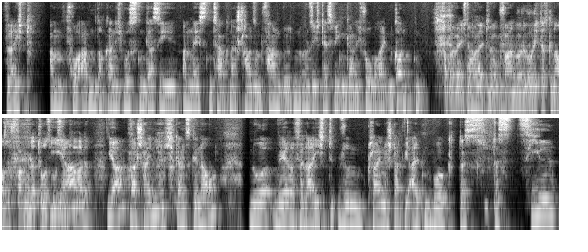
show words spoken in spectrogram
vielleicht am Vorabend noch gar nicht wussten, dass sie am nächsten Tag nach Stralsund fahren würden und sich deswegen gar nicht vorbereiten konnten. Aber wenn ich nach Altenburg fahren würde, würde ich das genauso fragen in der Tourismuszentrale. Ja, ja, wahrscheinlich, ganz genau. Nur wäre vielleicht so eine kleine Stadt wie Altenburg das, das Ziel,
